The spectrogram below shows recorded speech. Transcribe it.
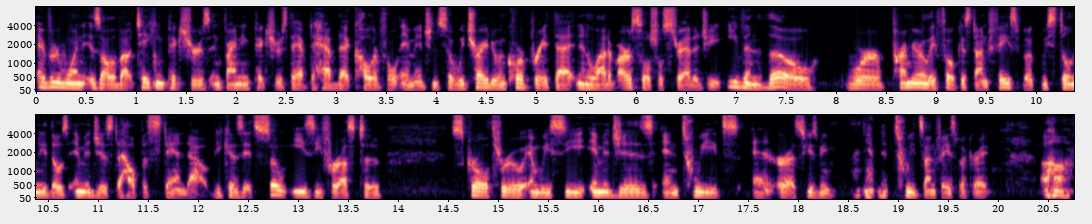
everyone is all about taking pictures and finding pictures. They have to have that colorful image, and so we try to incorporate that in a lot of our social strategy. Even though we're primarily focused on Facebook, we still need those images to help us stand out because it's so easy for us to scroll through and we see images and tweets and or excuse me tweets on facebook right? Um,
